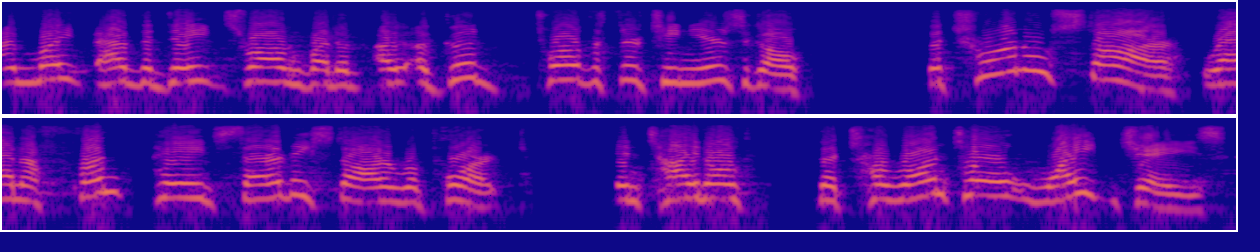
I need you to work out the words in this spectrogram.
I might have the dates wrong, but a, a good 12 or 13 years ago, the Toronto Star ran a front page Saturday Star report entitled The Toronto White Jays.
